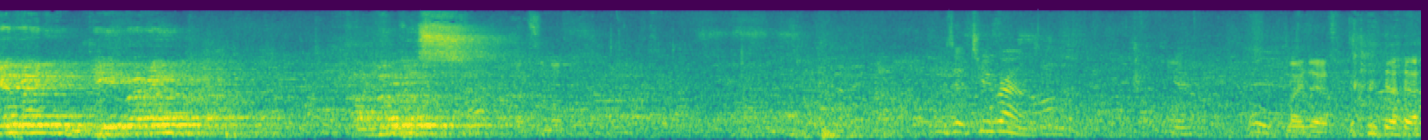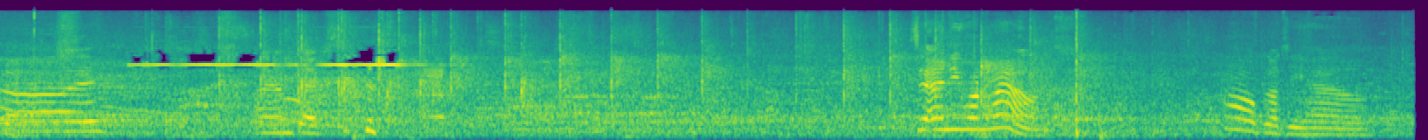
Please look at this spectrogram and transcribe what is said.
Get ready, Dave And Lucas. Is it two rounds, isn't it? Yeah. My dad. Hi. I am Debs. Is it only one round? Oh, bloody hell.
